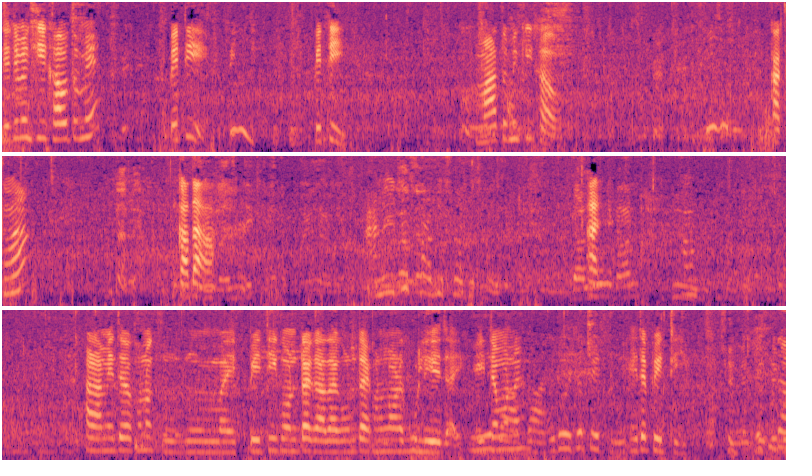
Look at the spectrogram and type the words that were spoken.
জেঠিমা কি খাও তুমি? পেটি? পেটি। মা তুমি কি খাও? কাকিমা? গাদা। আর আমি তো এখনও পেটি কোনটা গাদা কোনটা এখন আমার গুলিয়ে যায়। এইটা মনে হয়? এটা পেটি। তো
